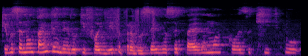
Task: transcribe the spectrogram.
Que você não está entendendo o que foi dito para você e você pega uma coisa que, tipo,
